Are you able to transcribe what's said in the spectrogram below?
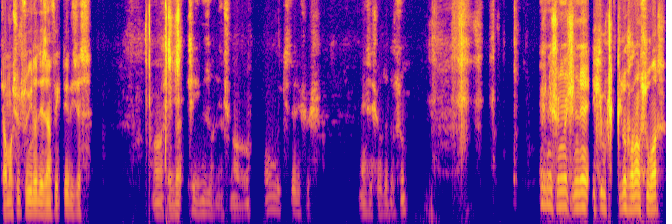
Çamaşır suyuyla dezenfekte edeceğiz. Aa şurada şeyimiz var ya şunu alalım. Oo ikisi de düşmüş. Neyse şurada dursun. Şimdi şunun içinde iki buçuk kilo falan su var.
